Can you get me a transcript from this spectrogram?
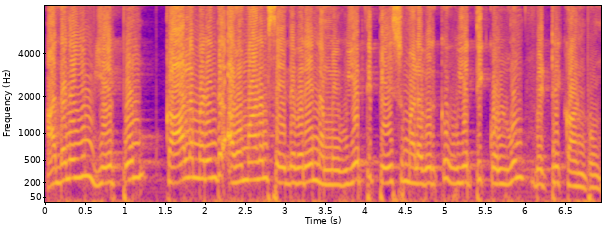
அதனையும் ஏற்போம். காலமறிந்து அவமானம் செய்தவரே நம்மை உயர்த்தி பேசும் அளவிற்கு உயர்த்தி கொள்வோம் வெற்றி காண்போம்.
